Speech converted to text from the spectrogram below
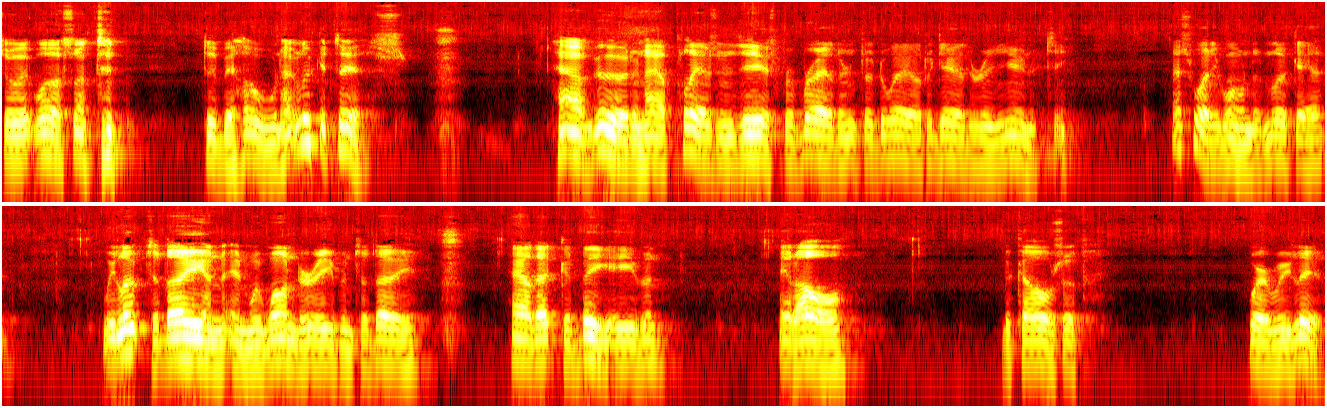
So it was something to behold. Now look at this. How good and how pleasant it is for brethren to dwell together in unity. That's what he wanted them to look at. We look today and, and we wonder even today how that could be even at all because of where we live.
